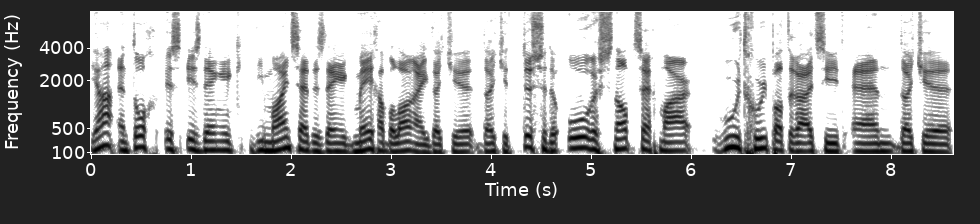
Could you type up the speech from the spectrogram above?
ja, en toch is, is denk ik, die mindset is denk ik mega belangrijk. Dat je, dat je tussen de oren snapt, zeg maar, hoe het groeipad eruit ziet. En dat je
